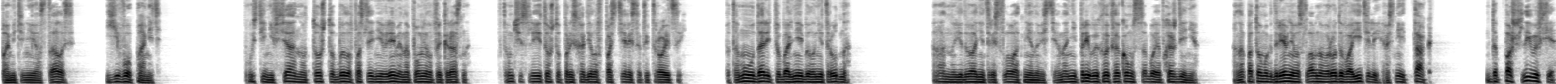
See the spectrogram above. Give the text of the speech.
память у нее осталась. Его память. Пусть и не вся, но то, что было в последнее время, напомнила прекрасно. В том числе и то, что происходило в постели с этой троицей. Потому ударить побольней было нетрудно. Анну едва не трясло от ненависти. Она не привыкла к такому с собой обхождению. Она потомок древнего славного рода воителей, а с ней так. Да пошли вы все!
